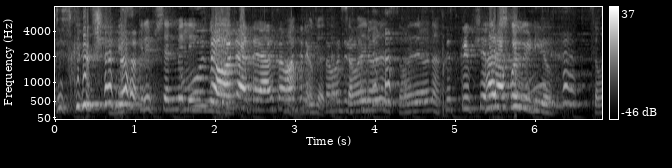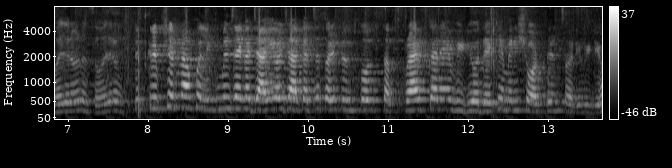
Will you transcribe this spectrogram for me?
डिस्क्रिप्शन डिस्क्रिप्शन में लिंक से हो जाता है यार हाँ, समझ रहे हो। समझ रहे हो ना समझ रहे हो ना? डिस्क्रिप्शन में आपको वीडियो समझ रहे हो ना समझ रहे हो? डिस्क्रिप्शन में आपको लिंक मिल जाएगा। जाइए और जाकर अच्छे सॉरी फ़िल्म को सब्सक्राइब करें वीडियो देखें। मेरी short film sorry video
